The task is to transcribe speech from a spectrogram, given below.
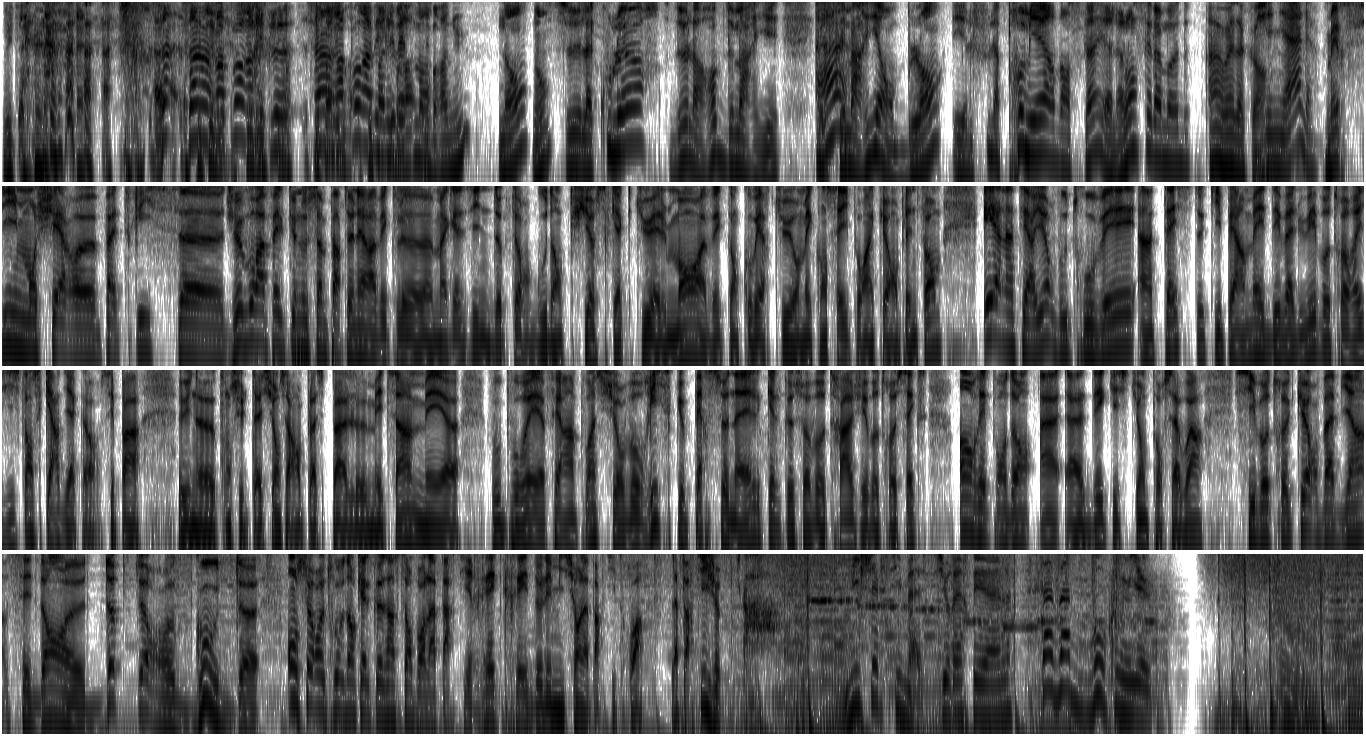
Ça, ça a un rapport avec le, ça a un rapport avec les bras- vêtements. Les bras nus Non, Non c'est la couleur de la robe de mariée. Elle Ah. s'est mariée en blanc et elle fut la première dans ce cas et elle a lancé la mode. Ah ouais, d'accord. Génial. Merci mon cher euh, Patrice. Euh, Je vous rappelle que nous sommes partenaires avec le magazine Dr Good en kiosque actuellement, avec en couverture mes conseils pour un cœur en pleine forme. Et à l'intérieur, vous trouvez un test qui permet d'évaluer votre résistance cardiaque. Alors c'est pas une consultation, ça remplace pas le médecin, mais euh, vous pourrez faire un point sur vos risques personnels, quel que soit votre âge et votre sexe, en répondant à, à des questions pour savoir si votre cœur va bien. C'est dans euh, Dr Good. On se retrouve dans quelques instants pour la partie récré de l'émission, la partie 3, la partie jeu. Michel Simès sur RTL. Ça va beaucoup mieux.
